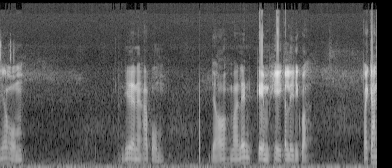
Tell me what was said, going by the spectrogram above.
เนี่ยผม อันนี้เลยนะครับผม เดี๋ยวมาเล่นเกมเพย์กันเลยดีกว่า ไปกัน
